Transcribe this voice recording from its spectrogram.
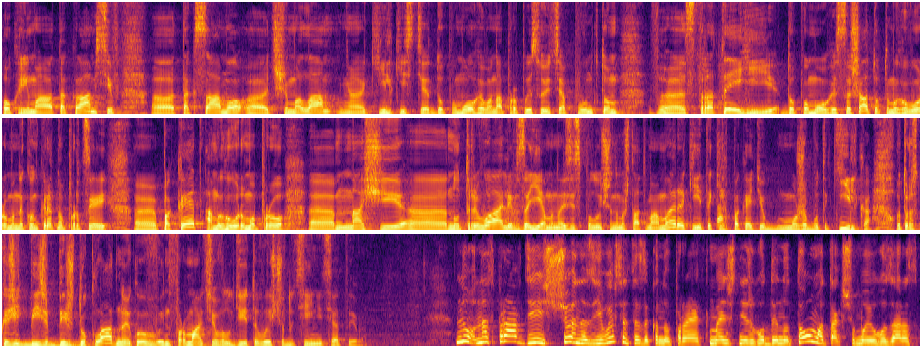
окрім атакамсів, е, так само е, чимала кількість допомоги вона прописується пунктом стратегії допомоги США. Тобто ми говоримо не конкретно про цей е, пакет, а ми говоримо про е, наші е, ну тривалі взаємини зі Сполученими Штатами Америки, і таких пакетів може бути кілька. От розкажіть більш більш докладно, якою інформацією володієте ви щодо цієї ініціативи. Ну насправді щойно з'явився цей законопроект менш ніж годину тому, так що ми його зараз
